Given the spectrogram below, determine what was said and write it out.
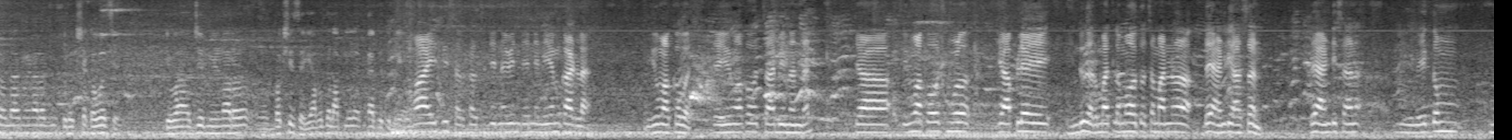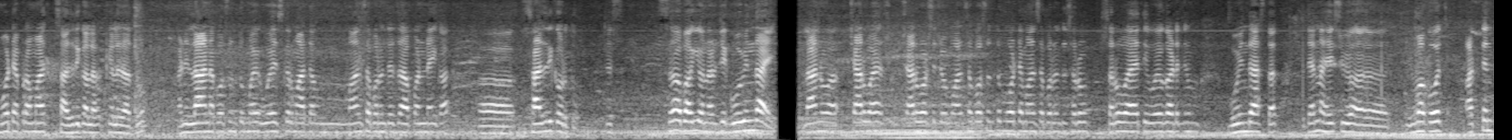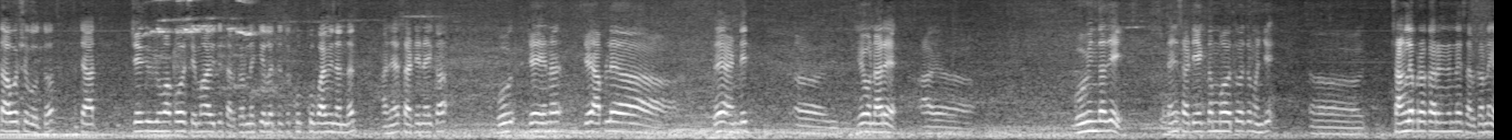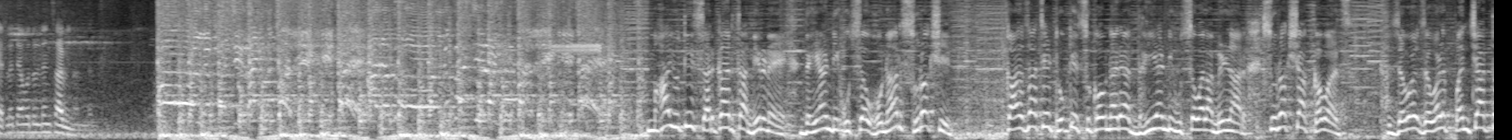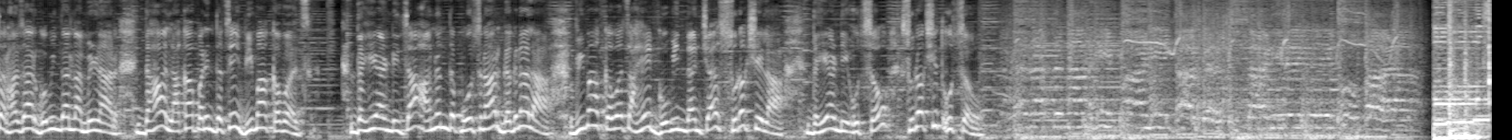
तुम्हाला मिळणारा जो सुरक्षा कवच आहे किंवा जे मिळणारं बक्षीस आहे याबद्दल आपल्याला काय प्रतिक्रिया आहे? महायुती सरकारचं जे नवीन त्यांनी नियम काढला विमा कवच. त्या विमा कवचचं अभिनंदन. त्या विमा कवचमुळं जे आपल्या हिंदू धर्मातलं महत्त्वाचं मानणारा दहीहंडी हा सण दहीहंडी सण अं, एकदम मोठ्या प्रमाणात साजरी केला केला जातो. आणि लहानापासून तो मै वयस्कर माता माणसापर्यंत त्याचा आपण नाही का अं, साजरी करतो. ते सहभागी होणार जे गोविंद आहे लहान व चार वया चार वर्षाच्या माणसापासून तर मोठ्या माणसापर्यंत सर्व सर्व वयातील वयोगटातील गोविंद असतात. त्यांना हे स्वी विमा कवच अत्यंत आवश्यक होतं. त्या जे विमा कवच हे महायुती सरकारने केलं त्याचं खूप खूप अभिनंदन. आणि यासाठी नाही का गो जे येणं जे आपल्या दहीहंडीत अं, हे होणारे गोविंदा जे त्यांच्यासाठी एकदम महत्त्वाचं म्हणजे चांगल्या प्रकारे निर्णय सरकारने घेतला. त्याबद्दल त्यांचं अभिनंदन. महायुती सरकारचा निर्णय दह्यांडी उत्सव होणार सुरक्षित. काळजाचे ठोके चुकवणाऱ्या दहीहंडी उत्सवाला मिळणार सुरक्षा कवच. जवळजवळ पंच्याहत्तर हजार गोविंदांना मिळणार दहा लाखापर्यंतचे विमा कवच. दहीहंडीचा आनंद पोचणार गगनाला. विमा कवच आहे गोविंदांच्या सुरक्षेला. दहीहंडी उत्सव सुरक्षित उत्सव.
